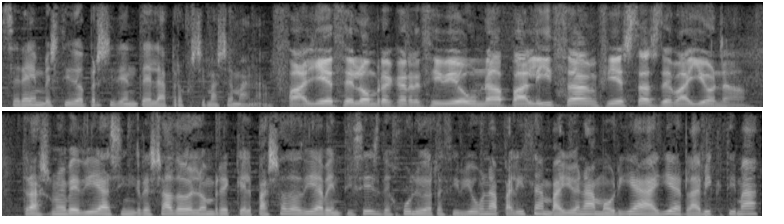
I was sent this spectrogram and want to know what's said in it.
será investido presidente la próxima semana. Fallece el hombre que recibió una paliza en fiestas de Bayona. Tras nueve días ingresado, el hombre que el pasado día 26 de julio recibió una paliza en Bayona moría ayer. La víctima,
